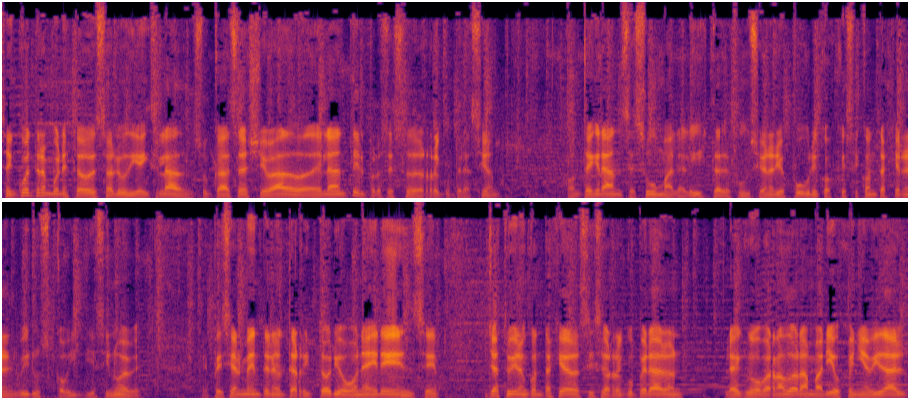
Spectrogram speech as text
Se encuentra en buen estado de salud y aislado en su casa, llevado adelante el proceso de recuperación. Conte Gran se suma a la lista de funcionarios públicos que se contagiaron el virus COVID-19, especialmente en el territorio bonaerense. Ya estuvieron contagiados y se recuperaron la exgobernadora María Eugenia Vidal,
